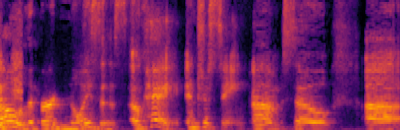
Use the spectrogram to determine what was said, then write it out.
oh, the bird noises. Okay, interesting. Um, so uh,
